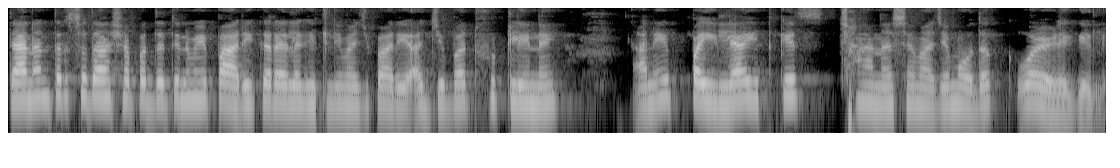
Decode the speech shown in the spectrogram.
त्यानंतरसुद्धा अशा पद्धतीने मी पारी करायला घेतली. माझी पारी अजिबात फुटली नाही. आणि पहिल्या इतकेच छान असे माझे मोदक वळले गेले.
